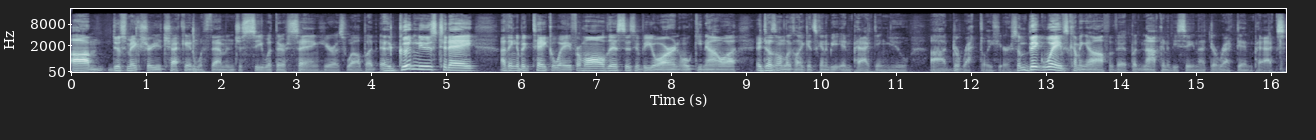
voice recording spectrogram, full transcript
um, just make sure you check in with them and just see what they're saying here as well. But uh, good news today. I think a big takeaway from all of this is if you are in Okinawa, it doesn't look like it's going to be impacting you uh, directly here. Some big waves coming off of it, but not going to be seeing that direct impacts.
